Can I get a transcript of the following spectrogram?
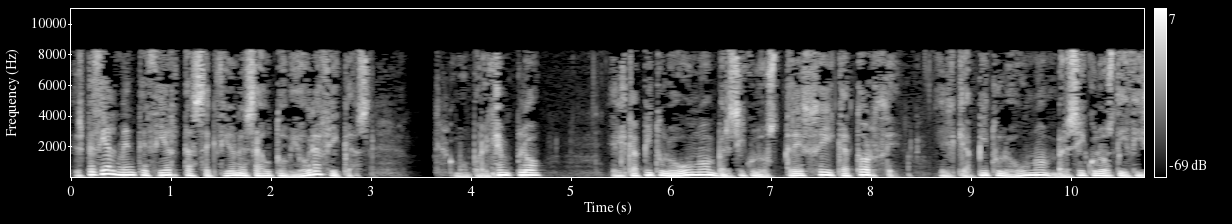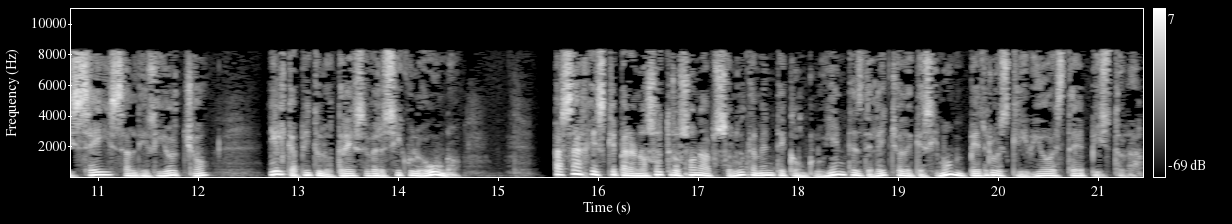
especialmente ciertas secciones autobiográficas, como por ejemplo el capítulo 1, versículos 13 y 14, el capítulo 1, versículos 16 al 18 y el capítulo 3, versículo 1. Pasajes que para nosotros son absolutamente concluyentes del hecho de que Simón Pedro escribió esta epístola.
